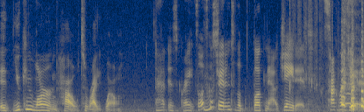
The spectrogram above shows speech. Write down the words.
it, you can learn how to write well That is great. So let's go straight into the book now. Jaded. Let's talk about Jaded.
